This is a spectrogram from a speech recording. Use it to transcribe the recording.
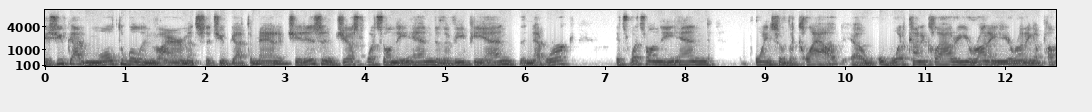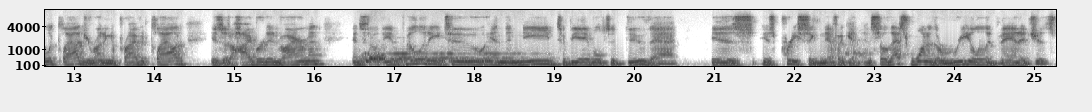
is you've got multiple environments that you've got to manage. It isn't just what's on the end of the VPN, the network, it's what's on the end points of the cloud. Uh, what kind of cloud are you running? You're running a public cloud, you're running a private cloud. Is it a hybrid environment? And so the ability to and the need to be able to do that is, is pretty significant. And so that's one of the real advantages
